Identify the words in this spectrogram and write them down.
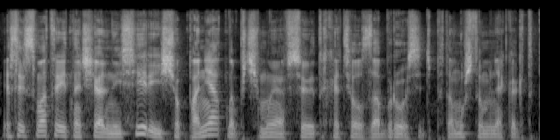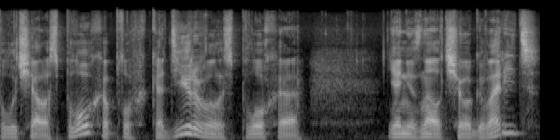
если смотреть начальные серии, еще понятно, почему я все это хотел забросить, потому что у меня как-то получалось плохо, плохо кодировалось, плохо... Я не знал, чего говорить,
